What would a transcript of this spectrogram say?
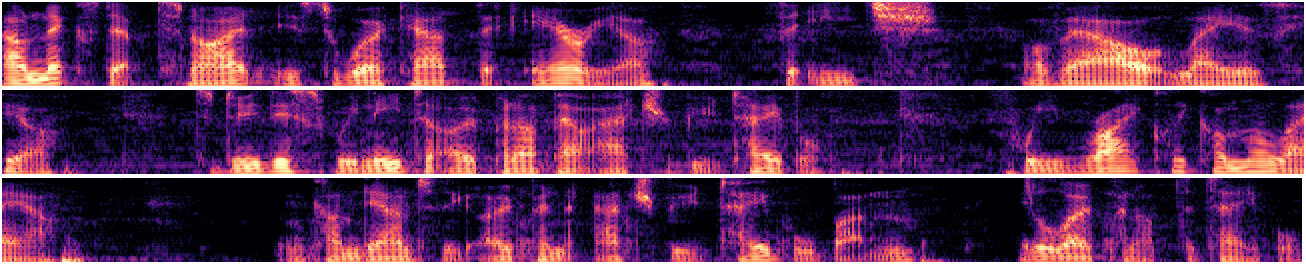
Our next step tonight is to work out the area for each of our layers here. To do this we need to open up our attribute table. If we right click on the layer and come down to the open attribute table button it'll open up the table.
